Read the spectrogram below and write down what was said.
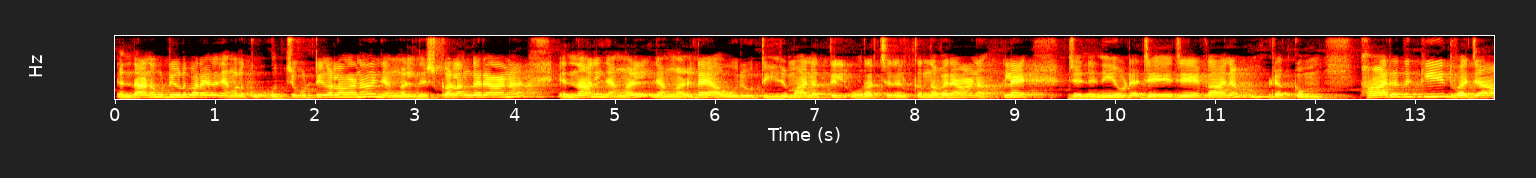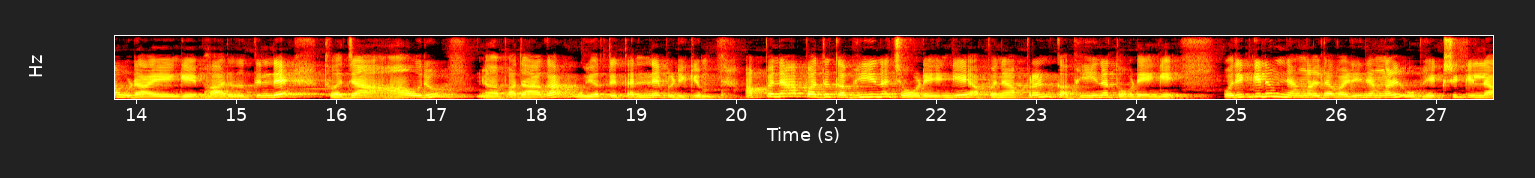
എന്താണ് കുട്ടികൾ പറയുന്നത്? ഞങ്ങൾ കൊച്ചുകുട്ടികളാണ് കൊച്ചു കുട്ടികളാണ് ഞങ്ങൾ നിഷ്കളങ്കരാണ്. എന്നാൽ ഞങ്ങൾ ഞങ്ങളുടെ ആ ഒരു തീരുമാനത്തിൽ ഉറച്ചു നിൽക്കുന്നവരാണ് അല്ലേ? ജനനിയുടെ ജയ ജയഗാനം മുഴക്കും. ഭാരത് കി ധ്വജ ഉടായെങ്കിൽ ഭാരതത്തിന്റെ ധ്വജ ആ ഒരു പതാക ഉയർത്തി തന്നെ പിടിക്കും. അപ്പന പത് കഭീന ചോടേങ്കെ അപ്പന പ്രൺ കഭീന തോടേങ്കെ. ഒരിക്കലും ഞങ്ങളുടെ വഴി ഞങ്ങൾ ഉപേക്ഷിക്കില്ല.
